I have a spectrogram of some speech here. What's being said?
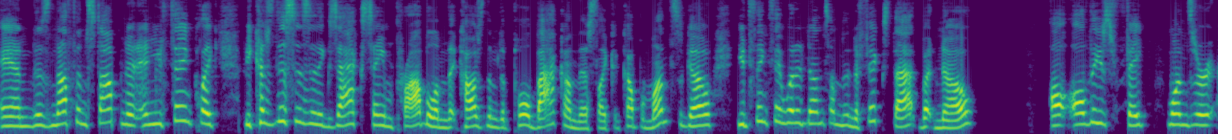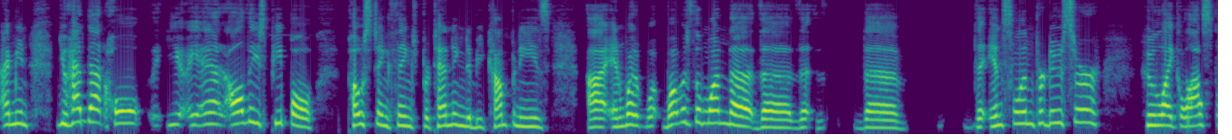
and there's nothing stopping it and you think like because this is the exact same problem that caused them to pull back on this like a couple months ago you'd think they would have done something to fix that but no all, all these fake ones are i mean you had that whole you, had all these people posting things pretending to be companies uh and what what, what was the one the the the the the insulin producer who like lost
